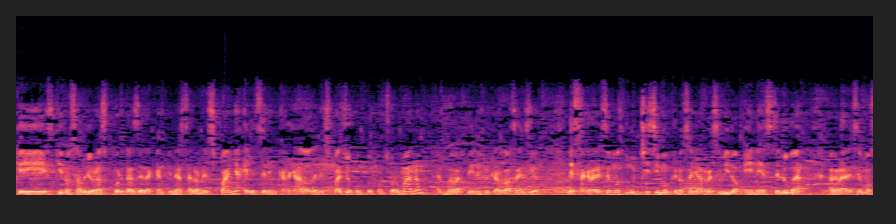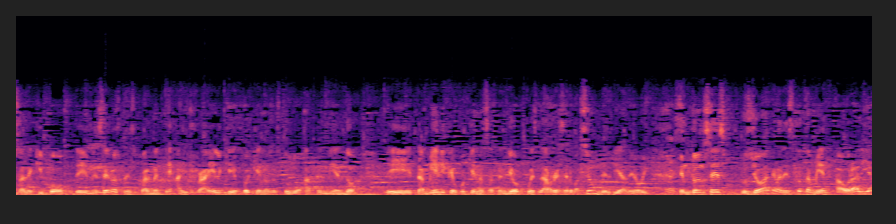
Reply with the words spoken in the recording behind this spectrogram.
que es quien nos abrió las puertas de la cantina Salón España. Él es el encargado del espacio junto con su hermano, Martín y Ricardo Asensio. Les agradecemos muchísimo que nos hayan recibido en este lugar. Agradecemos al equipo de meseros, principalmente a Israel, que fue quien nos estuvo atendiendo eh, también y que fue quien nos atendió pues la reservación del día de hoy. Entonces, pues yo agradezco también a Oralia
